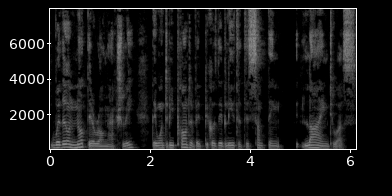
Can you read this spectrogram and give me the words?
whether or not they're wrong, actually, they want to be part of it because they believe that there's something lying to us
